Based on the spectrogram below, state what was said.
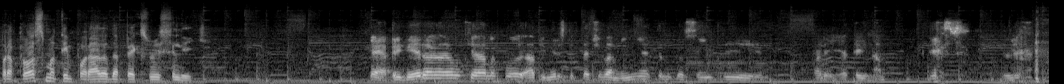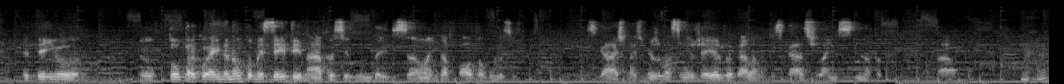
para a próxima temporada da PEX Race League? É, a primeira é o que ela, a primeira expectativa minha é aquilo que eu sempre falei, é treinar. Eu, já, eu tenho, eu tô para ainda não comecei a treinar para a segunda edição, ainda falta algumas desgaste, mas mesmo assim eu já ia jogar lá no desgaste lá em cima para montar uhum.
